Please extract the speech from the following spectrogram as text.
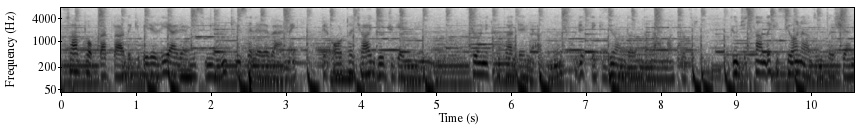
Kutsal topraklardaki belirli yerlerin isimlerini kiliselere vermek bir ortaçağ Gürcü geleneğiydi. Siyoni Katedrali adını Kudüs'teki Ziyon Dağı'ndan almaktadır. Gürcistan'daki Siyon adını taşıyan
